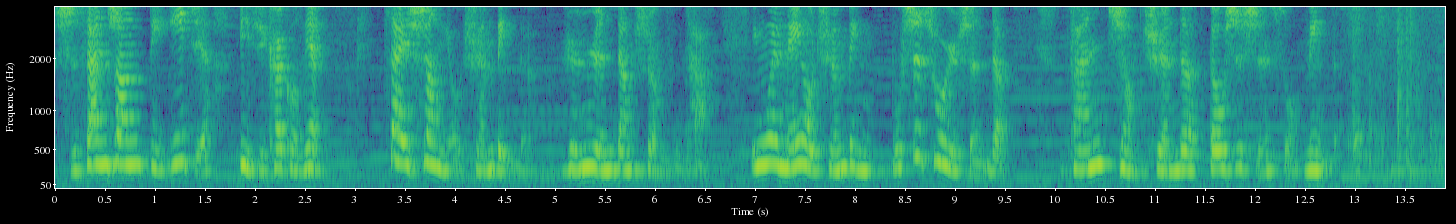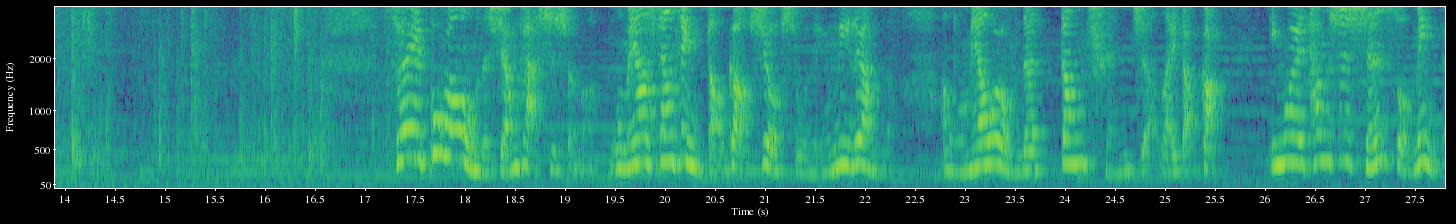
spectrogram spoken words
十三章第一节，一起开口念：在上有权柄的，人人当顺服他，因为没有权柄不是出于神的，凡掌权的都是神所命的。所以，不管我们的想法是什么，我们要相信祷告是有属灵力量的啊！我们要为我们的当权者来祷告，因为他们是神所命的。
